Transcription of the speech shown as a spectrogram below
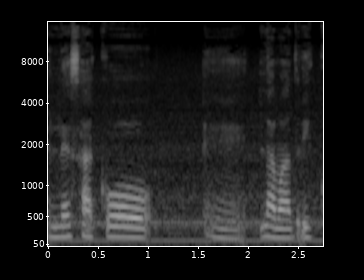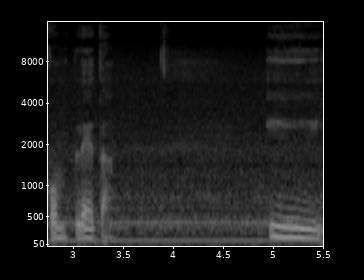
Él le sacó eh, la matriz completa. Y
